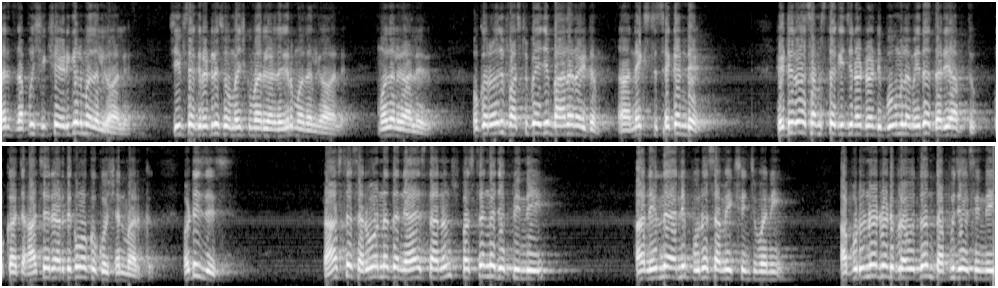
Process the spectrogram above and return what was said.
మరి తప్పు శిక్ష ఎడికెళ్ళి మొదలు కావాలి చీఫ్ సెక్రటరీ సోమేష్ కుమార్ గారి దగ్గర మొదలు కావాలి. మొదలు కాలేదు. ఒకరోజు first page banner item next second day Hetero సంస్థకి ఇచ్చినటువంటి భూముల మీద దర్యాప్తు ఒక ఆశ్చర్యార్థకం ఒక question mark what is this రాష్ట్ర సర్వోన్నత న్యాయస్థానం స్పష్టంగా చెప్పింది ఆ నిర్ణయాన్ని పునఃసమీక్షించమని. అప్పుడున్నటువంటి ప్రభుత్వం తప్పు చేసింది.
